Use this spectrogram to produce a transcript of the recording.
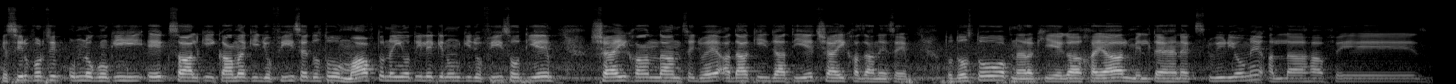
कि सिर्फ़ और सिर्फ़ उन लोगों की ही एक साल की कामा की जो फ़ीस है। दोस्तों, वो माफ़ तो नहीं होती, लेकिन उनकी जो फ़ीस होती है, शाही ख़ानदान से जो है अदा की जाती है शाही ख़जाने से। तो दोस्तों, अपना रखिएगा ख्याल, मिलते हैं नेक्स्ट वीडियो में। अल्लाह हाफिज़।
